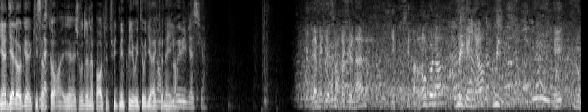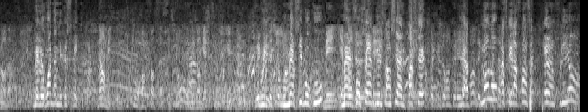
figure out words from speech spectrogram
un dialogue qui s'instaure. Et je vous donne la parole tout de suite. Mes priorités au direct, Naïma. Oui, oui, bien sûr. La médiation régionale qui est poussée par l'Angola, le Kenya oui. et l'Ouganda. Mais le Rwanda ne respecte pas. Non, mais du coup, on renforce la session et on les engage tous. Oui, merci beaucoup. Mais il faut faire de l'essentiel parce que. Non, non, parce que la France est influente.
